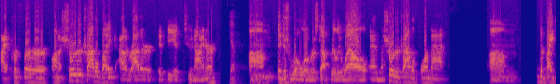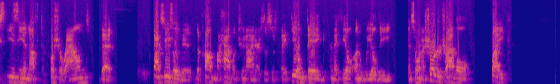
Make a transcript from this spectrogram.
I prefer on a shorter travel bike. I would rather it be a two niner. Yep. Um, they just roll over stuff really well, and the shorter travel format, um, the bike's easy enough to push around. That that's usually the the problem I have with two niners is just they feel big and they feel unwieldy, and so on a shorter travel bike,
